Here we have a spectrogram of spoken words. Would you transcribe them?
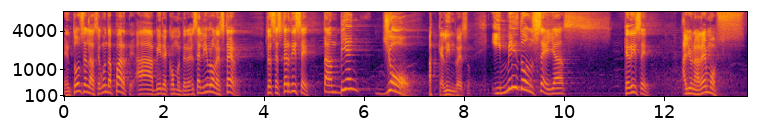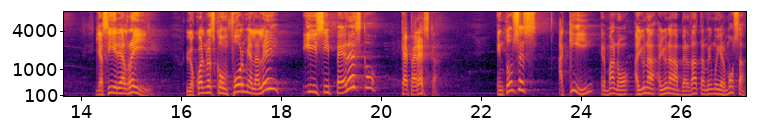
Entonces la segunda parte, ah, mire cómo, es el libro de Esther. Entonces Esther dice, también yo. Ah, qué lindo eso. Y mis doncellas, ¿qué dice? Ayunaremos. Y así iré al rey, lo cual no es conforme a la ley. Y si perezco, que perezca. Entonces, aquí, hermano, hay una, hay una verdad también muy hermosa.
